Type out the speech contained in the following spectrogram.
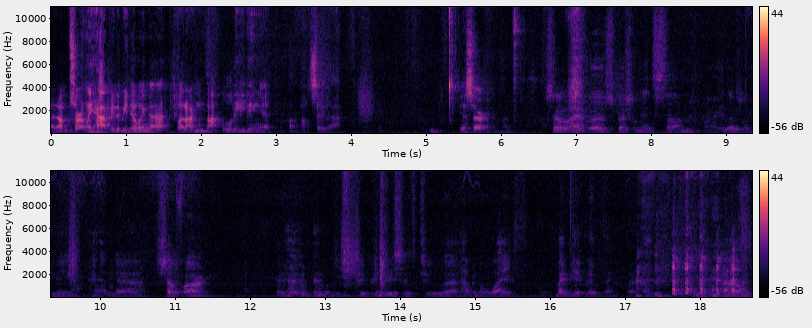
And I'm certainly happy to be doing that, but I'm not leading it. I'll say that. Yes, sir. So I have a special needs son, uh, he lives with me, and, uh, so far, it hasn't been too conducive to, uh, having a wife. Might be a good thing, but, um, um,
